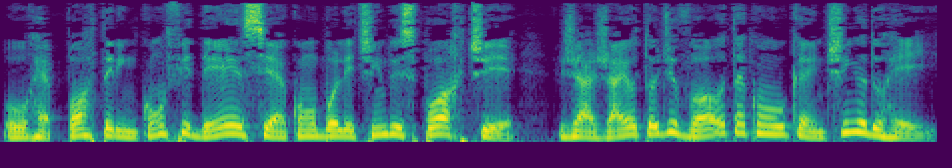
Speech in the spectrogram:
o repórter em confidência com o Boletim do Esporte. Já já eu tô de volta com o Cantinho do Rei.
